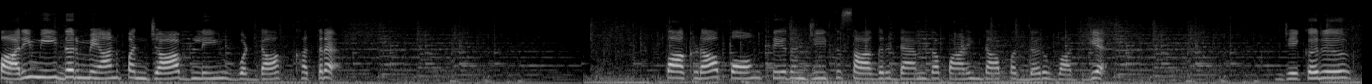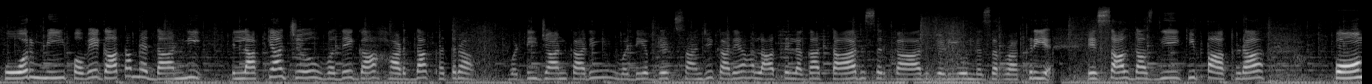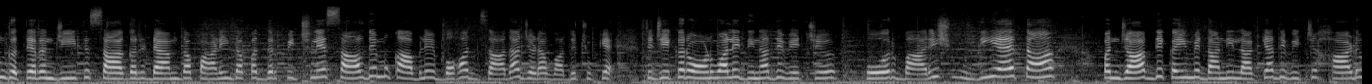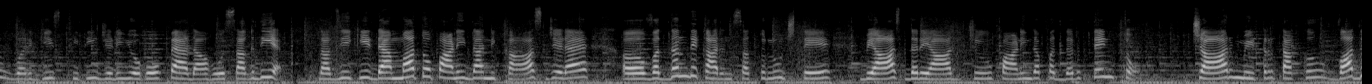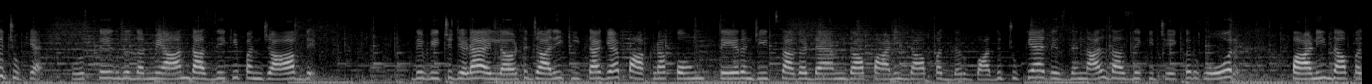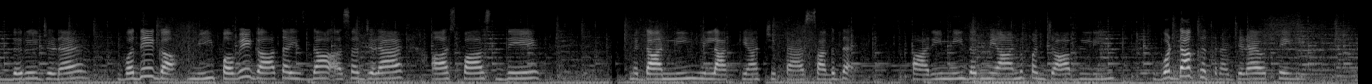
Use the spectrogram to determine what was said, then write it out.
ਭਾਰੀ ਮੀਂਹ ਦਰਮਿਆਨ ਪੰਜਾਬ ਲਈ ਵੱਡਾ ਖਤਰਾ ਹੈ। ਪਾਖੜਾ, ਪੌਂਗ ਤੇ ਰਣਜੀਤ ਸਾਗਰ ਡੈਮ ਦਾ ਪਾਣੀ ਦਾ ਪੱਧਰ ਵੱਧ ਗਿਆ ਜੇਕਰ ਹੋਰ ਮੀਂਹ ਪਵੇਗਾ ਤਾਂ ਮੈਦਾਨੀ ਇਲਾਕਿਆਂ 'ਚ ਵਧੇਗਾ ਹੜ੍ਹ ਦਾ ਖਤਰਾ। ਵੱਡੀ ਜਾਣਕਾਰੀ, ਵੱਡੀ ਅਪਡੇਟ ਸਾਂਝੀ ਕਰ ਰਿਹਾ ਹਾਲਾਤ ਤੇ ਲਗਾਤਾਰ ਸਰਕਾਰ ਜਿਹੜੀ ਉਹ ਨਜ਼ਰ ਰੱਖ ਰਹੀ ਹੈ। ਇਸ ਸਾਲ ਦੱਸਦੀ ਹੈ ਕਿ ਭਾਖੜਾ ਪੌਂਗ ਤੇ ਰਣਜੀਤ ਸਾਗਰ ਡੈਮ ਦਾ ਪਾਣੀ ਦਾ ਪੱਧਰ ਪਿਛਲੇ ਸਾਲ ਦੇ ਮੁਕਾਬਲੇ ਬਹੁਤ ਜ਼ਿਆਦਾ ਜਿਹੜਾ ਵੱਧ ਚੁੱਕਿਆ ਹੈ। ਤੇ ਜੇਕਰ ਆਉਣ ਵਾਲੇ ਦਿਨਾਂ ਦੇ ਵਿੱਚ ਹੋਰ ਬਾਰਿਸ਼ ਹੁੰਦੀ ਹੈ ਤਾਂ ਪੰਜਾਬ ਦੇ ਕਈ ਮੈਦਾਨੀ ਇਲਾਕਿਆਂ ਦੇ ਵਿੱਚ ਹੜ੍ਹ ਵਰਗੀ ਸਥਿਤੀ ਜਿਹੜੀ ਉਹ ਪੈਦਾ ਹੋ ਸਕਦੀ ਹੈ। ਦੱਸਦੀ ਕਿ ਡੈਮਾਂ ਤੋਂ ਪਾਣੀ ਦਾ ਨਿਕਾਸ ਜਿਹੜਾ ਹੈ ਅ, ਵਧਣ ਦੇ ਕਾਰਨ ਸਤਲੁਜ ਤੇ ਬਿਆਸ ਦਰਿਆ 'ਚ ਪਾਣੀ ਦਾ ਪੱਧਰ 3 ਤੋਂ 4 ਮੀਟਰ ਤੱਕ ਵੱਧ ਚੁੱਕਿਆ ਹੈ ਉਸ ਦੇ ਦਰਮਿਆਨ ਦੱਸਦੀ ਕਿ ਪੰਜਾਬ ਦੇ ਦੇ ਵਿੱਚ ਜਿਹੜਾ ਅਲਰਟ ਜਾਰੀ ਕੀਤਾ ਗਿਆ ਹੈ। ਭਾਖੜਾ ਪੌਂਗ ਤੇ ਰਣਜੀਤ ਸਾਗਰ ਡੈਮ ਦਾ ਪਾਣੀ ਦਾ ਪੱਧਰ ਵੱਧ ਚੁੱਕਿਆ ਹੈ ਤੇ ਇਸ ਦੇ ਨਾਲ ਦੱਸਦੇ ਕਿ ਜੇਕਰ ਹੋਰ ਪਾਣੀ ਦਾ ਪੱਧਰ ਜਿਹੜਾ ਹੈ, ਵਧੇਗਾ, ਮੀਂਹ ਪਵੇਗਾ, ਤਾਂ ਇਸ ਦਾ ਅਸਰ ਜਿਹੜਾ ਹੈ, ਆਸ-ਪਾਸ ਦੇ ਮੈਦਾਨੀ ਇਲਾਕਿਆਂ 'ਚ ਪੈ ਸਕਦਾ ਹੈ ਭਾਰੀ ਮੀਂਹ ਦਰਮਿਆਨ ਪੰਜਾਬ ਲਈ ਵੱਡਾ ਖਤਰਾ ਜਿਹੜਾ ਹੈ, ਉੱਥੇ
